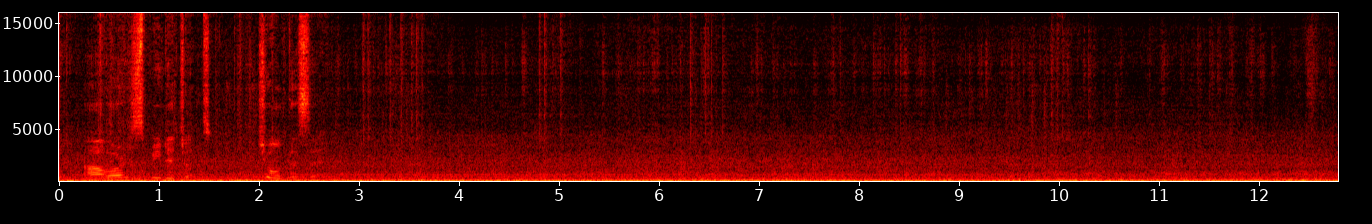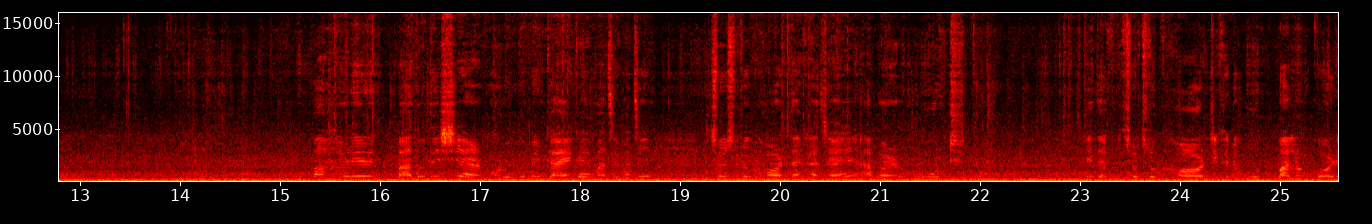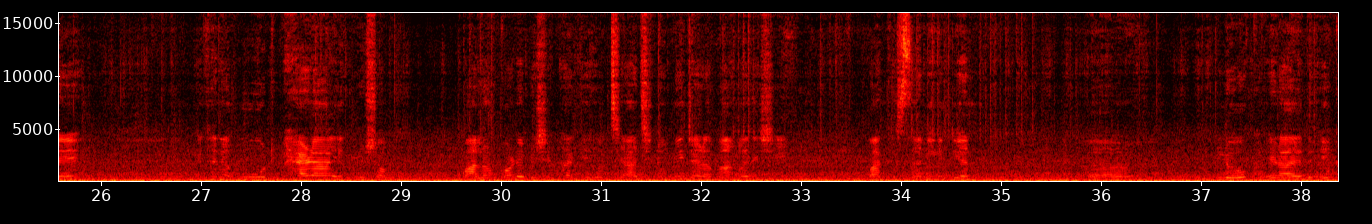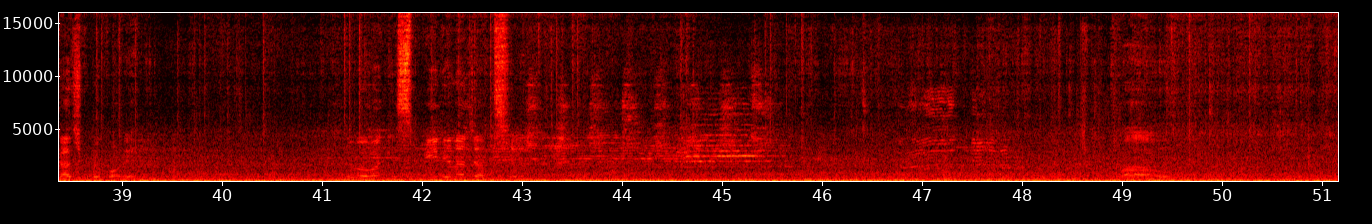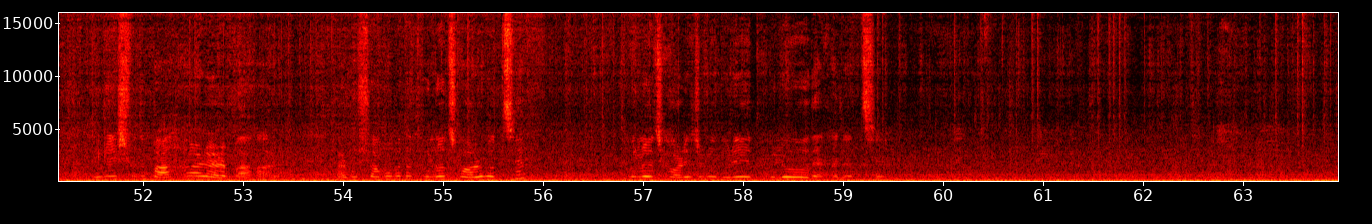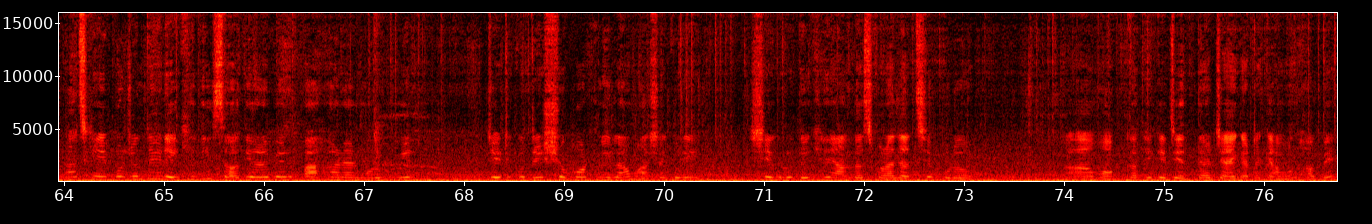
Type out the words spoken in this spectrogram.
দৃশ্যপট নিলাম। আশা করি সেগুলো দেখে আন্দাজ করা যাচ্ছে পুরো মক্কা থেকে জেদ্দার জায়গাটা কেমন হবে।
